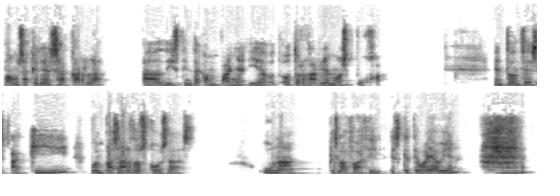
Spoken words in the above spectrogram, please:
vamos a querer sacarla a distinta campaña y otorgarle más puja. Entonces, aquí pueden pasar dos cosas. Una, que es la fácil, es que te vaya bien,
